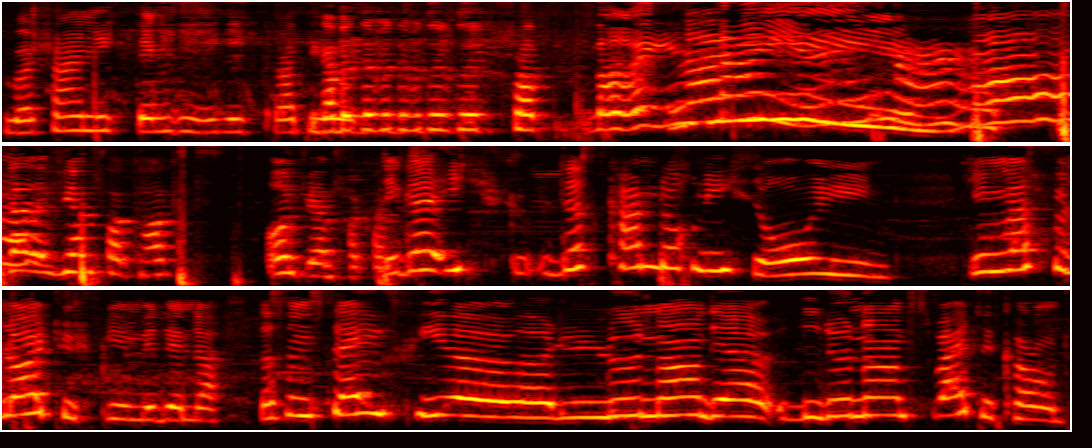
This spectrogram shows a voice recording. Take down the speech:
Wahrscheinlich denken die sich gerade. Digga, bitte, bitte, bitte, bitte, wir haben verkackt. Und wir haben verkackt. Digga, ich, das kann doch nicht sein. Gegen was für Leute spielen wir denn da? Das sind safe hier Löhner, der Löhner zweite Account.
